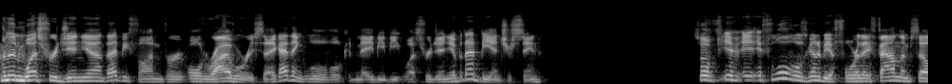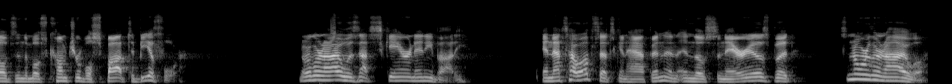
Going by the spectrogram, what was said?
And then West Virginia, that'd be fun for old rivalry sake. I think Louisville could maybe beat West Virginia, but that'd be interesting. So if if, if Louisville is going to be a four, they found themselves in the most comfortable spot to be a four. Northern Iowa is not scaring anybody and that's how upsets can happen in, in those scenarios. But it's Northern Iowa.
